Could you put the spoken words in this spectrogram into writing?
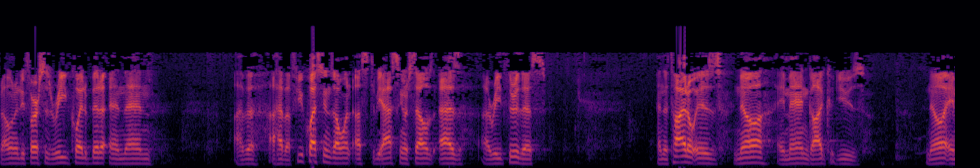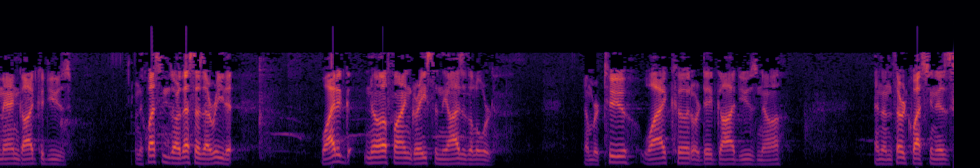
What I want to do first is read quite a bit, and then I have a, I have a few questions I want us to be asking ourselves as I read through this. And the title is Noah, a man God could use. Noah, a man God could use. And the questions are this as I read it. Why did Noah find grace in the eyes of the Lord? Number two, why could or did God use Noah? And then the third question is,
